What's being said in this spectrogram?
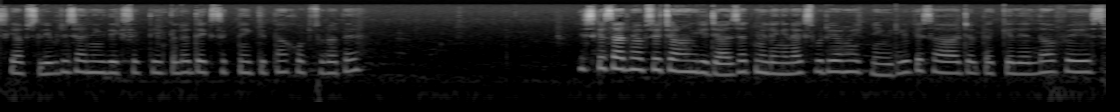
इसकी आप स्लीव डिज़ाइनिंग देख सकते हैं कलर देख सकते हैं, कितना खूबसूरत है। इसके साथ मैं आपसे चाहूँगी इजाज़त, मिलेंगे नेक्स्ट वीडियो में एक नई वीडियो के साथ, जब तक के लिए अल्लाह हाफिज़।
